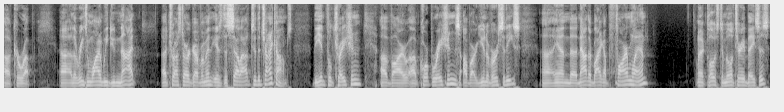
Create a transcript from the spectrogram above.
uh, corrupt. Uh, the reason why we do not uh, trust our government is the sellout to the Chicoms the infiltration of our uh, corporations, of our universities, uh, and uh, now they're buying up farmland uh, close to military bases.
